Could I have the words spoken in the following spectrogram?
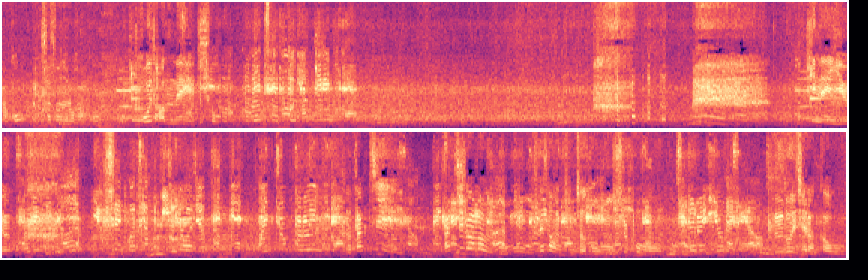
하고 1차선으로 가고 어, 거의 다 왔네. 그쵸? 옆길입니다. 그 딱지, 딱지 달라고 너무 세상 진짜 너무 슬퍼. 그 돈이 제일 아까워.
